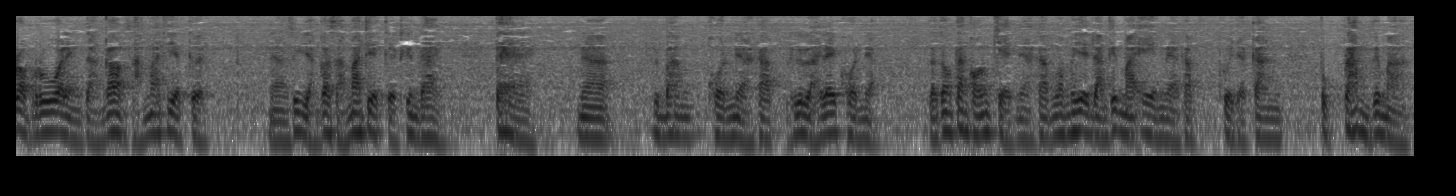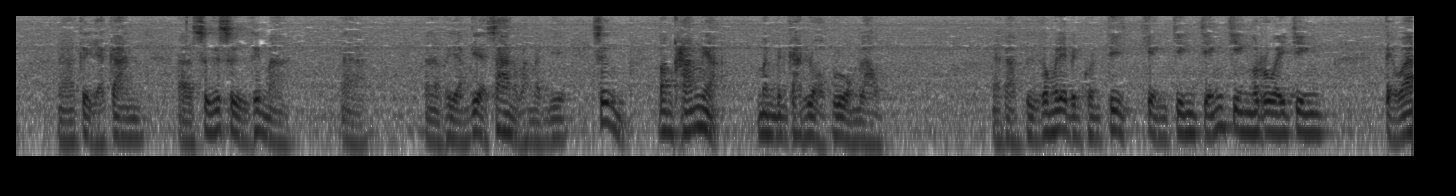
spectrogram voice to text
รอบรู้อะไรต่างๆก็สามารถที่จะเกิด นะทุกอย่างก็สามารถที่จะเกิดขึ้นได้ แต่นะหรือบางคนเนี่ยครับหรือหลายหลายคนเนี่ยเราต้องตั้งข้อสังเกตเนี่ยครับว่าไม่ใช่ดังขึ้นมาเองเนี่ยครับเกิดจากการปลุกปล้ำขึ้นมานะเกิดจากการซื้อสื่อขึ้นมานะเอ่อพยายามที่จะสร้างออกมาแบบนี้ ซึ่งบางครั้งเนี่ยมันเป็นการหลอกลวงเรานะครับคือเขาไม่ได้เป็นคนที่เก่งจริง เจ๋งจริงรวยจริง แต่ว่า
